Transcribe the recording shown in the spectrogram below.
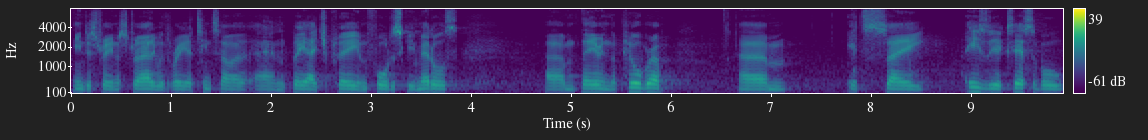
industry in Australia with Rio Tinto and BHP and Fortescue Metals. Um, there in the Pilbara. Um, it's a easily accessible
